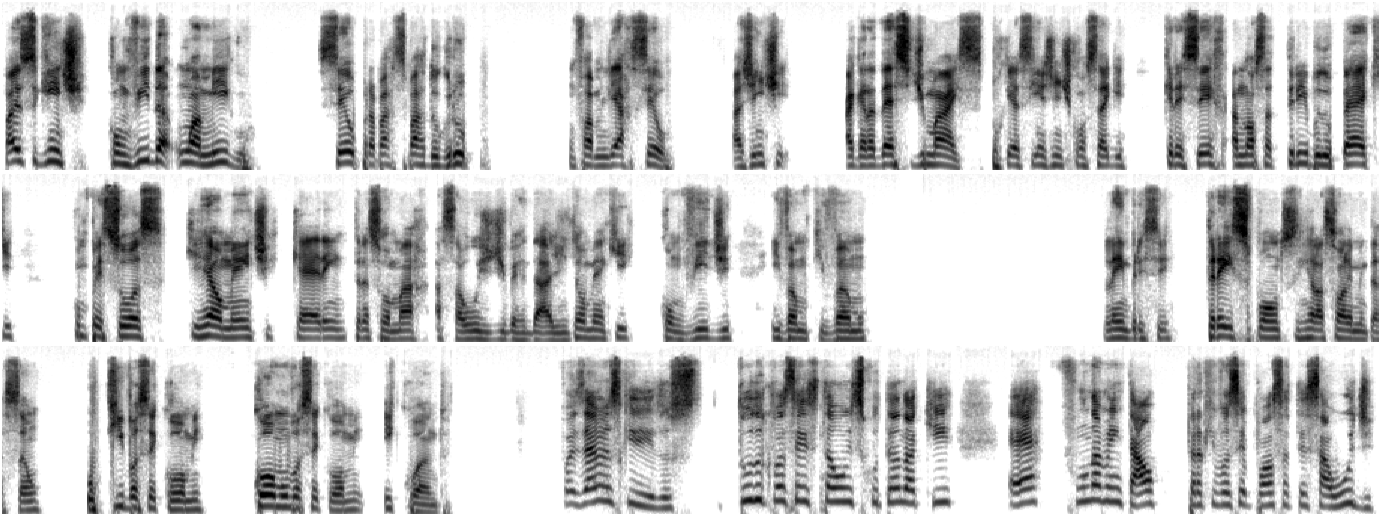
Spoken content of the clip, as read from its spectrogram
Faz o seguinte, convida um amigo seu para participar do grupo, um familiar seu. A gente agradece demais, porque assim a gente consegue crescer a nossa tribo do PEC com pessoas que realmente querem transformar a saúde de verdade. Então vem aqui, convide e vamos que vamos. Lembre-se, três pontos em relação à alimentação: o que você come, como você come e quando. Pois é, meus queridos, tudo que vocês estão escutando aqui é fundamental para que você possa ter saúde,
